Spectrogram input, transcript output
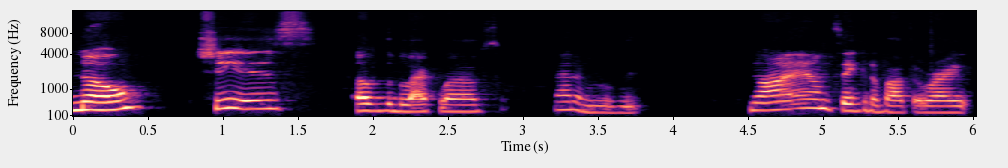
No, she is of the Black Lives Matter movement. No, I am thinking about the right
